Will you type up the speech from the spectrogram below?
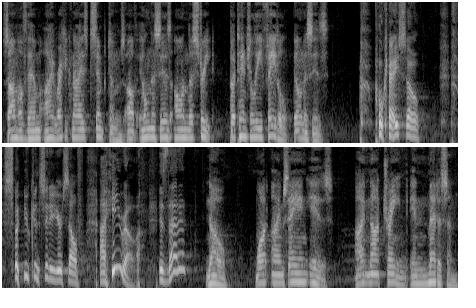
Some of them I recognized symptoms of illnesses on the street, potentially fatal illnesses. Okay, so so you consider yourself a hero. Is that it? No. What I'm saying is, I'm not trained in medicine.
